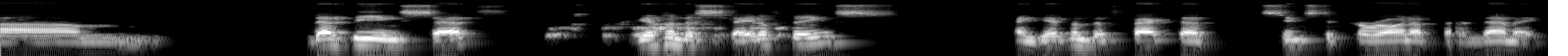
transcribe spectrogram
Um, that being said, given the state of things, and given the fact that since the corona pandemic,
